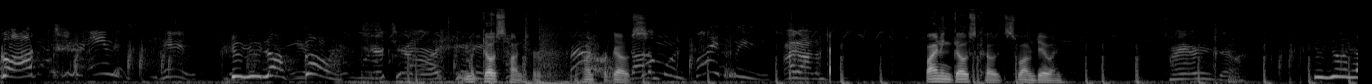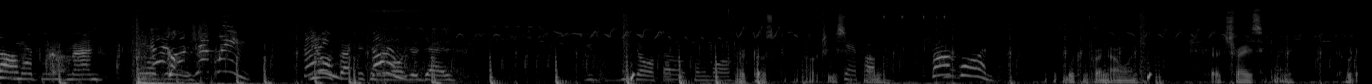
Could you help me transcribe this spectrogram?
got. Do you love ghosts? You're terrible. I'm a ghost hunter. I hunt for ghosts. Someone fight me. I got him. Finding ghost codes is what I'm doing. Where is that? Do you love? More blues, man. Go Chaplin. You don't affect this anymore. You're dead. You, you don't affect this anymore. Or ghost. Oh jeez. Can't pop. Um, Found one. looking for another one. Let's try this again. Code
